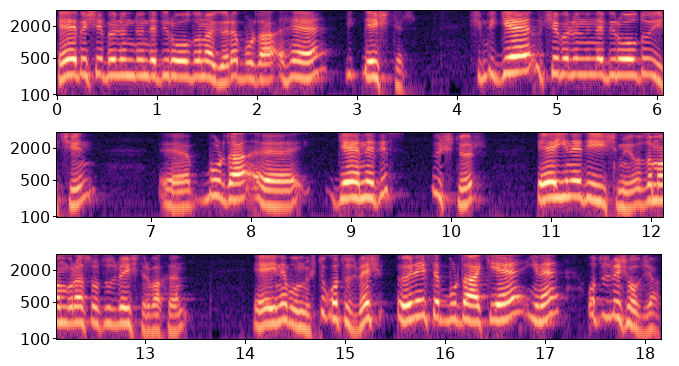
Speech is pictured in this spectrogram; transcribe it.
H 5'e bölündüğünde 1 olduğuna göre burada H 5'tir. Şimdi G 3'e bölündüğünde 1 olduğu için e, burada e, G nedir? 3'tür. E yine değişmiyor. O zaman burası 35'tir bakın. E yine bulmuştuk 35. Öyleyse buradaki E yine 35 olacak.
